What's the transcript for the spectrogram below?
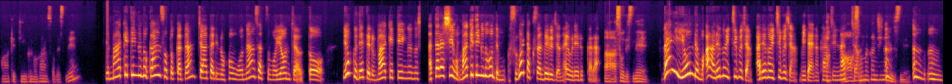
マーケティングの元祖ですね。で、マーケティングの元祖とかダンちゃんあたりの本を何冊も読んじゃうと、よく出てるマーケティングの新しい本、マーケティングの本ってすごいたくさん出るじゃない売れるから。ああ、そうですね。何読んでも、あ、あれの一部じゃん、あれの一部じゃん、みたいな感じになっちゃああ、そ。うんな感じになるんですね。うんうん。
